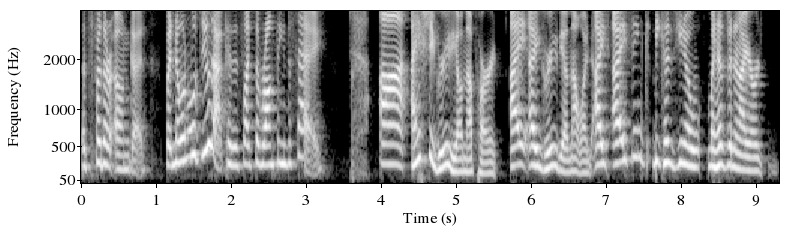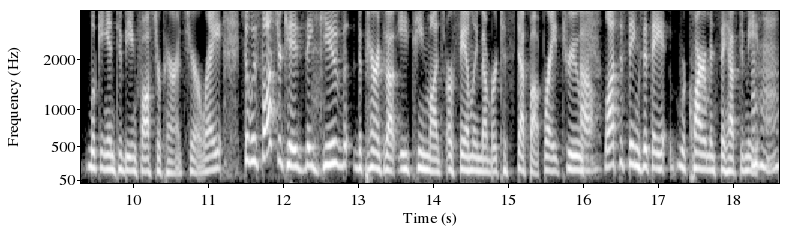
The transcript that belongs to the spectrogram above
That's for their own good. But no one will do that because it's like the wrong thing to say. Uh, I actually agree with you on that part. I, I agree with you on that one. I, I think because, you know, my husband and I are looking into being foster parents here, right? So with foster kids, they give the parents about 18 months or family member to step up, right? Through Oh. lots of things that they requirements they have to meet. Mm-hmm.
